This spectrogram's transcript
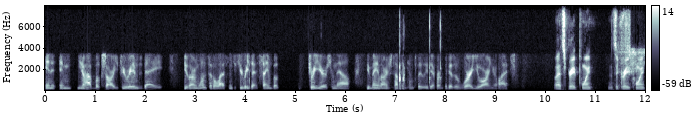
and, it, and you know how books are. If you read them today, you learn one set of lessons. If you read that same book three years from now, you may learn something completely different because of where you are in your life. Well, that's a great point. That's a great point.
